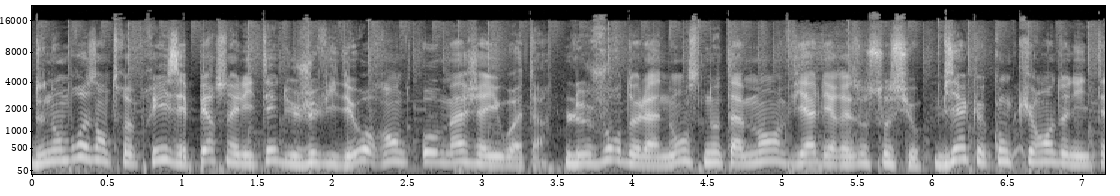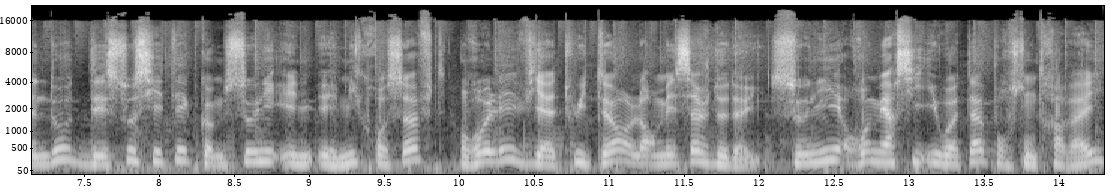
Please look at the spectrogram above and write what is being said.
De nombreuses entreprises et personnalités du jeu vidéo rendent hommage à Iwata, le jour de l'annonce, notamment via les réseaux sociaux. Bien que concurrents de Nintendo, des sociétés comme Sony et, et Microsoft relaient via Twitter leur message de deuil. Sony remercie Iwata pour son travail,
